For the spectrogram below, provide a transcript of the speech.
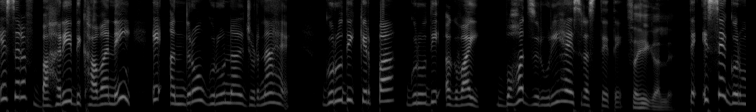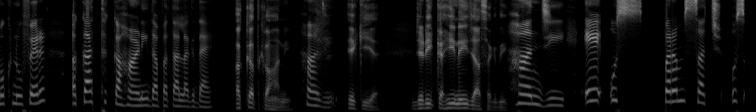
ਇਹ ਸਿਰਫ ਬਾਹਰੀ ਦਿਖਾਵਾ ਨਹੀਂ ਇਹ ਅੰਦਰੋਂ ਗੁਰੂ ਨਾਲ ਜੁੜਨਾ ਹੈ। ਗੁਰੂ ਦੀ ਕਿਰਪਾ ਗੁਰੂ ਦੀ ਅਗਵਾਈ ਬਹੁਤ ਜ਼ਰੂਰੀ ਹੈ ਇਸ ਰਸਤੇ ਤੇ। ਸਹੀ ਗੱਲ ਹੈ। ਤੇ ਇਸੇ ਗੁਰਮੁਖ ਨੂੰ ਫਿਰ ਅਕਥ ਕਹਾਣੀ ਦਾ ਪਤਾ ਲੱਗਦਾ ਹੈ। ਅਕਥ ਕਹਾਣੀ। ਹਾਂਜੀ ਇਹ ਕੀ ਹੈ? ਜਿਹੜੀ ਕਹੀ ਨਹੀਂ ਜਾ ਸਕਦੀ। ਹਾਂਜੀ ਇਹ ਉਸ ਪਰਮ ਸੱਚ ਉਸ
